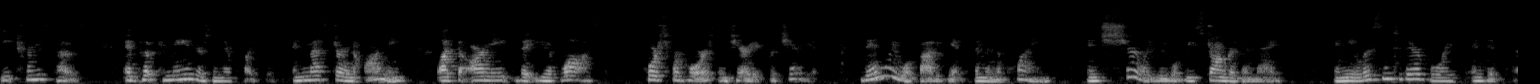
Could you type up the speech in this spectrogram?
each from his post, and put commanders in their places, and muster an army like the army that you have lost, horse for horse and chariot for chariot. Then we will fight against them in the plain, and surely we will be stronger than they. And he listened to their voice and did so.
